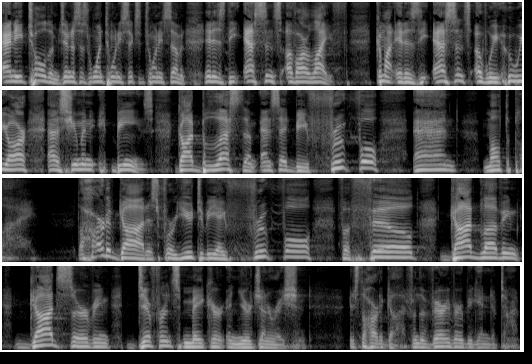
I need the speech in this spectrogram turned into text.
And he told them, Genesis 1 26 and 27, it is the essence of our life. Come on, it is the essence of we, who we are as human beings. God blessed them and said, Be fruitful and multiply. The heart of God is for you to be a fruitful, fulfilled, God loving, God serving difference maker in your generation. It's the heart of God from the very, very beginning of time.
